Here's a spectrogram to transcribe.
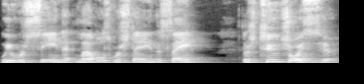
We were seeing that levels were staying the same. There's two choices here.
